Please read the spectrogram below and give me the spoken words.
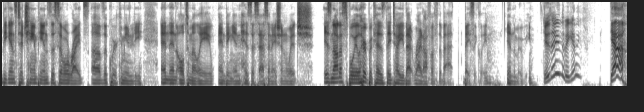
begins to champions the civil rights of the queer community, and then ultimately ending in his assassination, which is not a spoiler because they tell you that right off of the bat, basically in the movie. Do they in the beginning? Yeah,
